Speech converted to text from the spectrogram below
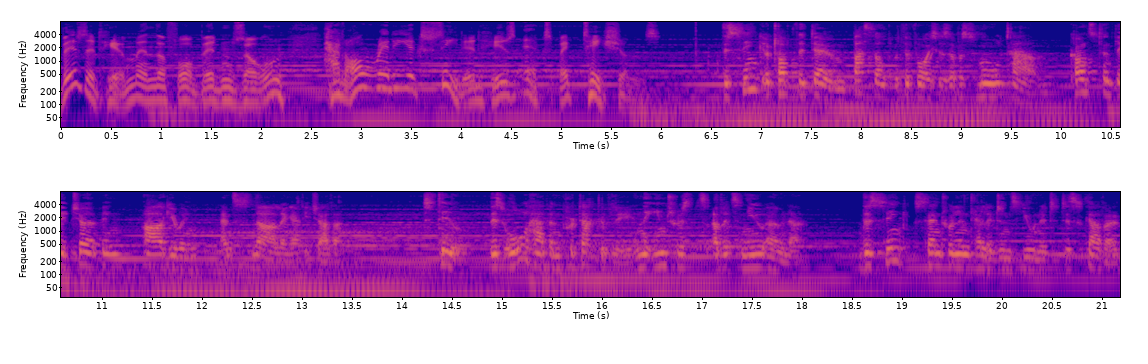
visit him in the Forbidden Zone had already exceeded his expectations. The sink atop the dome bustled with the voices of a small town, constantly chirping, arguing, and snarling at each other. Still, this all happened productively in the interests of its new owner. The Sink Central Intelligence Unit discovered,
